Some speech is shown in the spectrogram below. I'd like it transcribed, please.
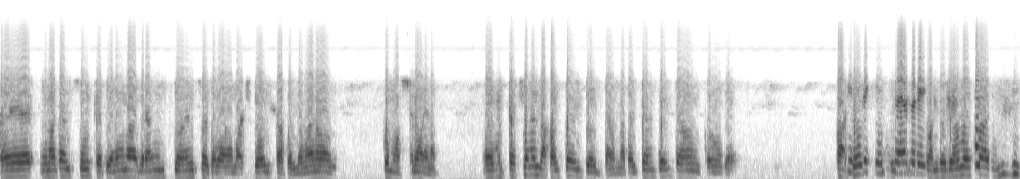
es una canción que tiene una gran influencia como de March Volta, por lo menos como suena. En especial en la parte del breakdown, la parte del breakdown como que... pasó- cuando yo me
